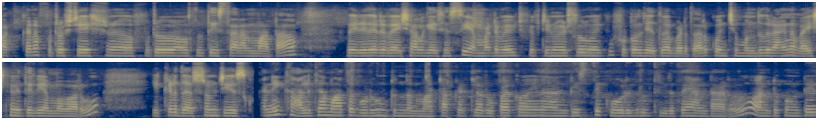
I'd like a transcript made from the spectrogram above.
పక్కన ఫోటో స్టేషన్ ఫోటోలు తీస్తారనమాట వేరే వేరే వేషాలు వేసేసి ఎమ్మట మీకు ఫిఫ్టీన్ మినిట్స్లో మీకు ఫోటోలు చేతిలో పెడతారు. కొంచెం ముందుకు రాగిన వైష్ణవిదేవి అమ్మవారు ఇక్కడ దర్శనం చేసుకుని కాళికామాత గుడి ఉంటుందన్నమాట. అక్కడ ఇట్లా రూపాయి కాయిన్ అంటిస్తే కోరికలు తీరుతాయి అంటారు. అంటుకుంటే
